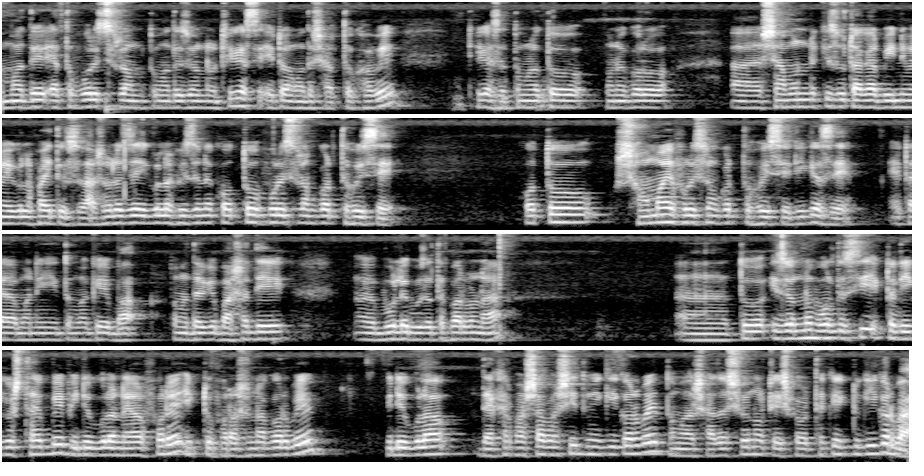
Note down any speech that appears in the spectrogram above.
আমাদের এত পরিশ্রম তোমাদের জন্য, ঠিক আছে? এটাও আমাদের সার্থক হবে। ঠিক আছে? তোমরা তো মনে করো সামান্য কিছু টাকার বিনিময়ে এগুলো পাইতেছো। আসলে যে এগুলোর পিছনে কত পরিশ্রম করতে হয়েছে কত সময় পরিশ্রম করতে হয়েছে ঠিক আছে? এটা মানে তোমাকে বা, তোমাদেরকে বাসা দিয়ে বলে বোঝাতে পারব না। তো এই জন্য বলতেছি, একটা রিকোয়েস্ট থাকবে, ভিডিওগুলো নেওয়ার পরে একটু পড়াশোনা করবে। ভিডিওগুলো দেখার পাশাপাশি তুমি কি করবে? তোমার সাজেশন ও টেস্ট পেপার থেকে একটু কি করবা?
